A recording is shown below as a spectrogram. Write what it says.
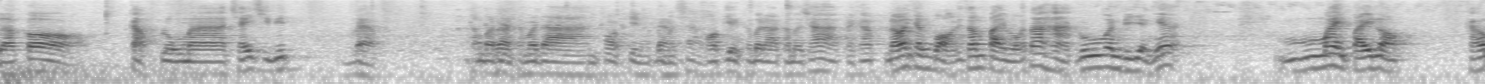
แล้วก็กลับลงมาใช้ชีวิตแบบ ธรรมดาธรรมดาพอเพียงธรแบรบมชาติพอเพียงธรรมดาธรรมชาตินะครับแล้วยังบอกที่ซ้ำไปบอกว่าถ้าหากรู้วันดีอย่างเงี้ยไม่ไปหรอกคราว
